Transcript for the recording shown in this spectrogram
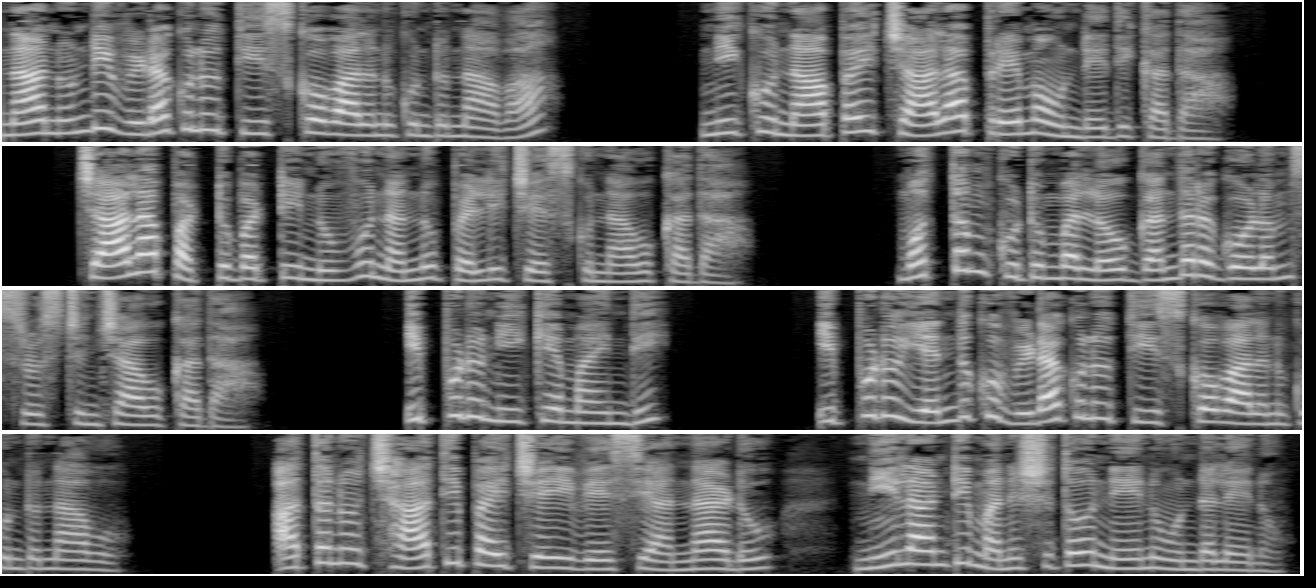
నా నుండి విడకులు తీసుకోవాలనుకుంటున్నావా? నీకు నాపై చాలా ప్రేమ ఉండేది కదా. చాలా పట్టుబట్టి నువ్వు నన్ను పెళ్ళి చేసుకున్నావు కదా. మొత్తం కుటుంబంలో గందరగోళం సృష్టించావు కదా. ఇప్పుడు నీకేమైంది? ఇప్పుడు ఎందుకు విడాకులు తీసుకోవాలనుకుంటున్నావు? అతను ఛాతీపై చేయి వేసి అన్నాడు నీలాంటి మనిషితో నేను ఉండలేను.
